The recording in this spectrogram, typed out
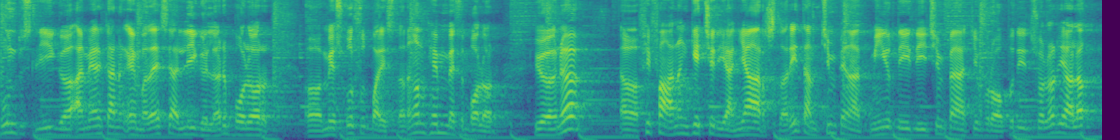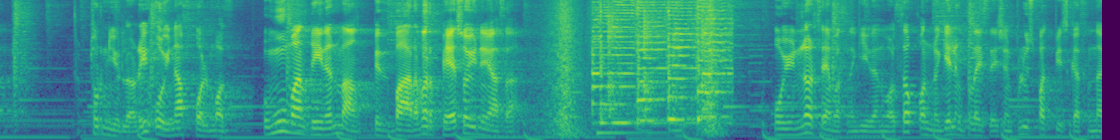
Bundesliga, Amerikanyň MLS ligalary bolar. e, meşgul futbolistlaryň hemmesi bolar. Ýöne e, FIFA'nın geçirýän ýarışlary tam çempionat mir diýdi, çempionat Ýewropa diýdi, şolar ýalak turnirleri oynap bolmaz. Umuman gynanmaň, biz barabir PES oýnaýasa. Oyunlar temasyna giren bolsak, onda gelin PlayStation Plus patpiskasyna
